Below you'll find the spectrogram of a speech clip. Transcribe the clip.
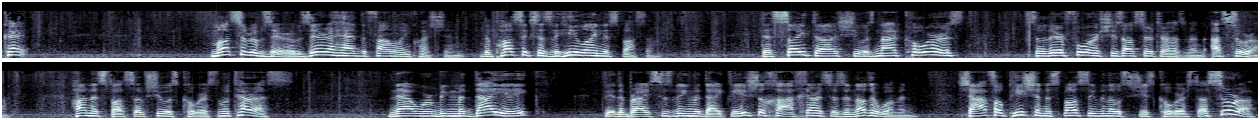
Okay. Masa Reb Zera. Zera had the following question. The pasuk says v'hiloi nispasa. The saita she was not coerced, so therefore she's asur to her husband. Asura. Hanispasa if she was coerced, mutaras. Now we're being medayek. The Bryce is being medayek. V'yishalcha acheres. There's another woman. Shafal pisha nispasa even though she's coerced. Asura.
